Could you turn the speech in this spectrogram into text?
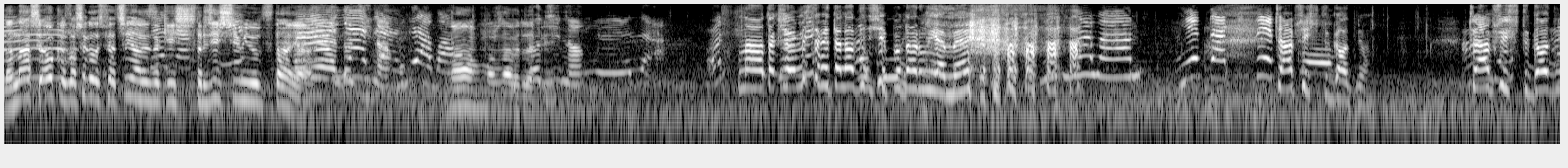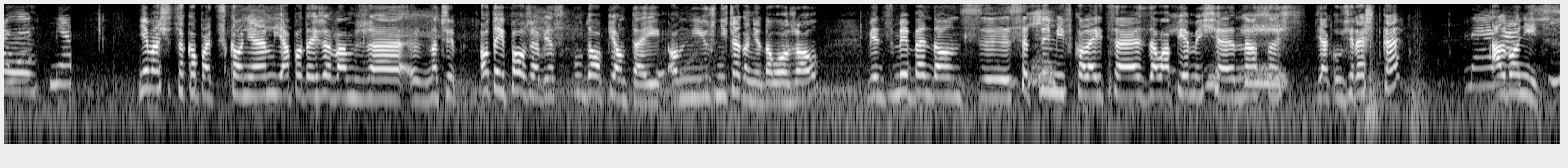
Na nasze oko, z naszego doświadczenia to jest jakieś 40 minut stania. Nie, godzina. No, może nawet lepiej. Godzina. No, także my sobie te lody dzisiaj podarujemy. Nie tak Trzeba przyjść w tygodniu. Trzeba przyjść w tygodniu. Nie. Ma się co kopać z koniem. Ja podejrzewam, że znaczy o tej porze jest pół do piątej. On już niczego nie dołożą. Więc my będąc y, setnymi w kolejce załapiemy się na coś, jakąś resztkę, Albo nic.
